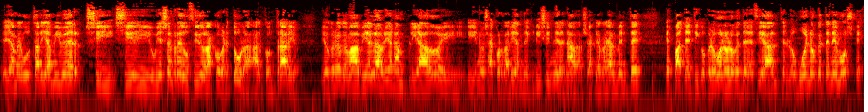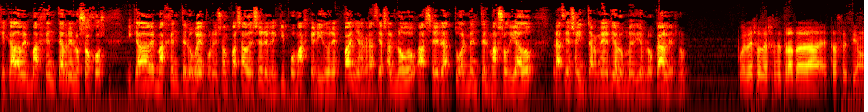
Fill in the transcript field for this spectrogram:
eh, ya me gustaría a mí ver si, si hubiesen reducido la cobertura. Al contrario, yo creo que más bien la habrían ampliado y, no se acordarían de crisis ni de nada. O sea que realmente es patético. Pero bueno, lo que te decía antes, lo bueno que tenemos es que cada vez más gente abre los ojos y cada vez más gente lo ve. Por eso han pasado de ser el equipo más querido en España gracias al nodo a ser actualmente el más odiado gracias a Internet y a los medios locales, ¿no? Pues de eso, de eso se trata esta sección.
